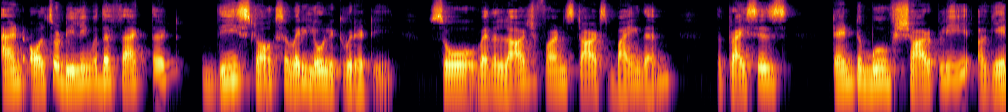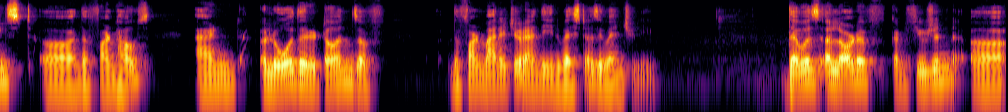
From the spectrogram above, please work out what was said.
and also dealing with the fact that these stocks are very low liquidity. So, when a large fund starts buying them, the prices tend to move sharply against uh, the fund house and lower the returns of the fund manager and the investors eventually. There was a lot of confusion uh,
